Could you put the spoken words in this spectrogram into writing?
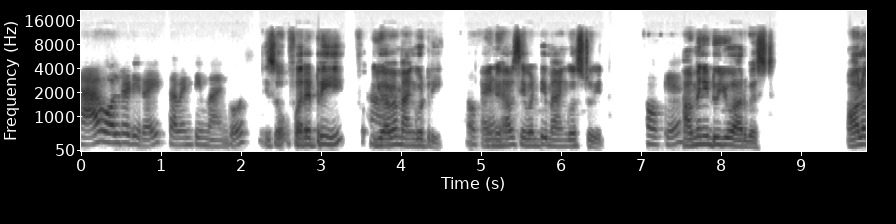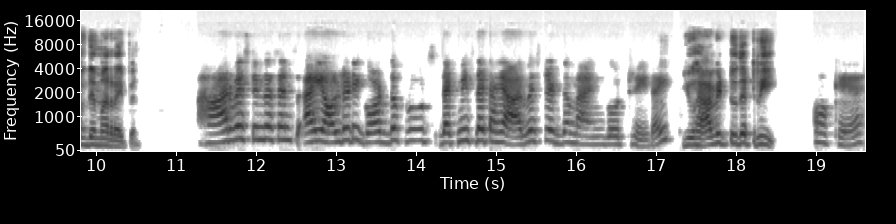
have already right seventy mangoes. so for a tree you have a mango tree Okay. and you have 70 mangoes to it okay. how many do you harvest all of them are ripen harvest in the sense I already got the fruits. That means that I harvested the mango tree, right? you have it to the tree Okay.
